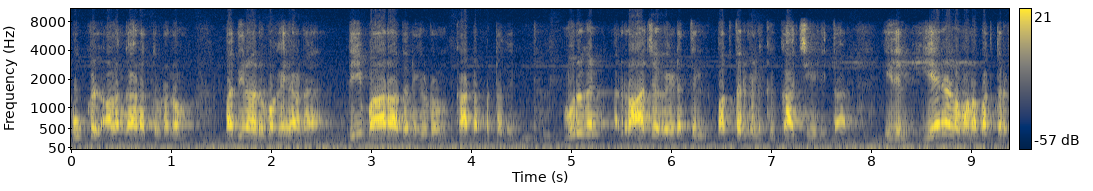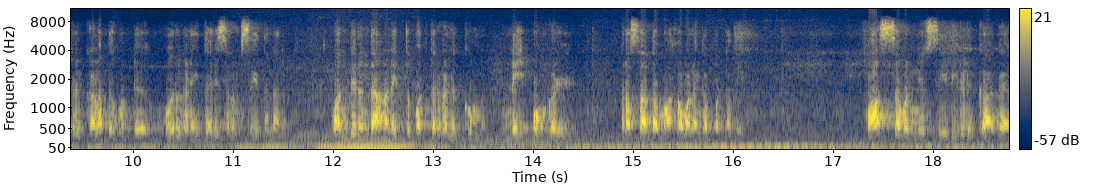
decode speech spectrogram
பூக்கள் அலங்காரத்துடனும் பதினாறு வகையான தீபாராதனையுடன் காட்டப்பட்டது. முருகன் ராஜ வேடத்தில் பக்தர்களுக்கு காட்சியளித்தார். இதில் ஏராளமான பக்தர்கள் கலந்து கொண்டு முருகனை தரிசனம் செய்தனர். வந்திருந்த அனைத்து பக்தர்களுக்கும் நெய்ப்பொங்கல் பிரசாதமாக வழங்கப்பட்டது. ஃபாஸ்ட் செவன் நியூஸ் செய்திகளுக்காக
